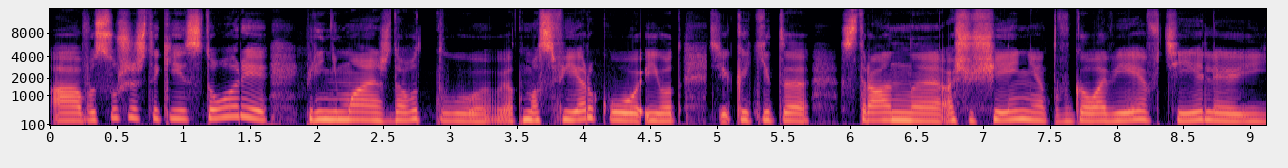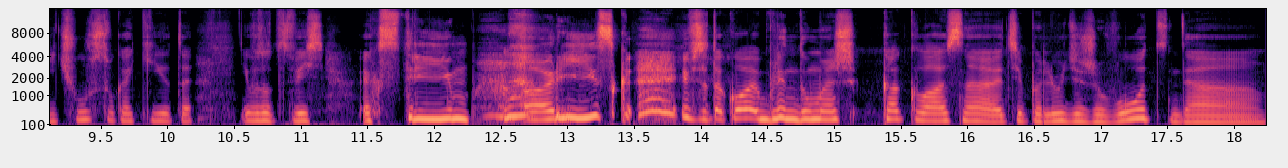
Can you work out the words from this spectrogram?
А вот слушаешь такие истории, перенимаешь, да, вот ту атмосферку и вот какие-то странные ощущения в голове, в теле и чувства какие-то. И вот этот весь экстрим, а, риск и все такое. Блин, думаешь, как классно, типа, люди живут, да.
